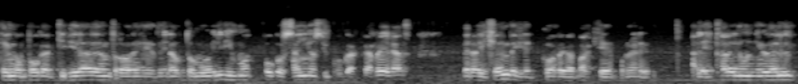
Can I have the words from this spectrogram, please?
tengo poca actividad dentro del automovilismo, pocos años y pocas carreras, pero hay gente que corre capaz que poner al estar en un nivel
